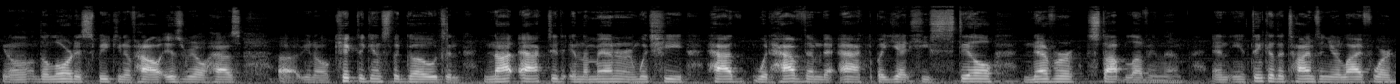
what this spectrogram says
you know, the Lord is speaking of how Israel has uh, you know, kicked against the goads and not acted in the manner in which he had would have them to act, but yet he still never stopped loving them. And you think of the times in your life where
